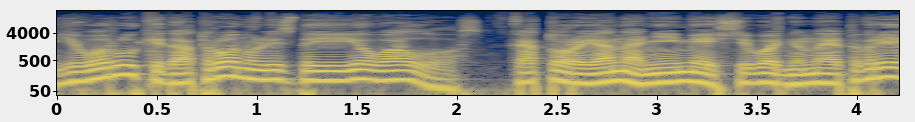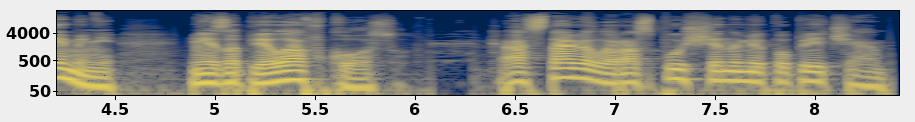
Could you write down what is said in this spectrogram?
Его руки дотронулись до ее волос, которые она, не имея сегодня на это времени, не заплела в косу оставила распущенными по плечам,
